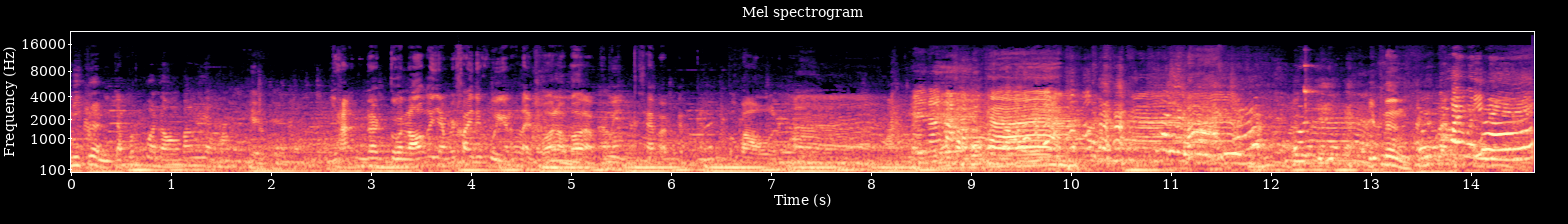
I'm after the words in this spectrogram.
มีเกริ่นกับครอบครัวน้องบ้างหรือยังคะยังตัวน้องก็ยังไม่ค่อยได้คุยกันเท่าไหร่แต่ว่าเราก็แบบคุยแค่แบบเบาๆอะไรอย่างเงี้ย อ่าโอเคไม่น่าขอบคุณค่ะขอบคุณค่ะ คลิปหนึ่ง ทำไมวันนี้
